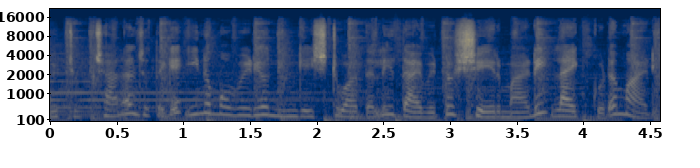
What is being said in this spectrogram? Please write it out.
YouTube channel ಜೊತೆಗೆ ಈ ನಮ್ಮ ವಿಡಿಯೋ ನಿಮ್ಗೆ ಇಷ್ಟವಾದಲ್ಲಿ ದಯವಿಟ್ಟು ಶೇರ್ ಮಾಡಿ, ಲೈಕ್ ಕೂಡ ಮಾಡಿ.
